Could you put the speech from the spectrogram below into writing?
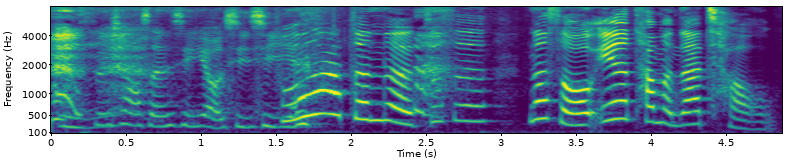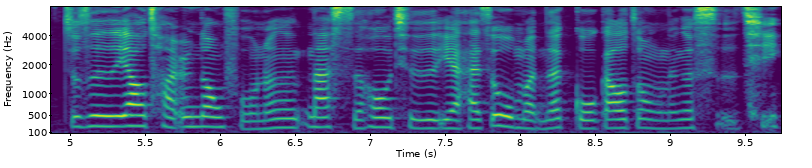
欸、私校生心有戚戚焉不是。啊，真的就是那时候，因为他们在吵，就是要穿运动服那个那时候，其实也还是我们在国高中那个时期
